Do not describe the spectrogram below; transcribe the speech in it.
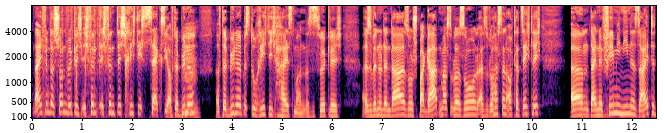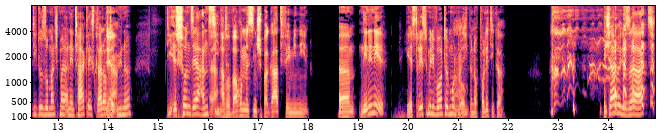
Nein, ich finde das schon wirklich, ich finde ich find dich richtig sexy. Auf der Bühne, Mhm. auf der Bühne bist du richtig heiß, Mann. Das ist wirklich, also wenn du dann da so Spagat machst oder so, also du hast dann auch tatsächlich ähm, deine feminine Seite, die du so manchmal an den Tag legst, gerade auf Ja. der Bühne, die ist schon sehr Ja, anziehend. aber warum ist ein Spagat feminin? ähm, nee, nee, nee. Jetzt drehst du mir die Worte im Mund Ah, um. Ich bin doch Politiker. Ich habe gesagt,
